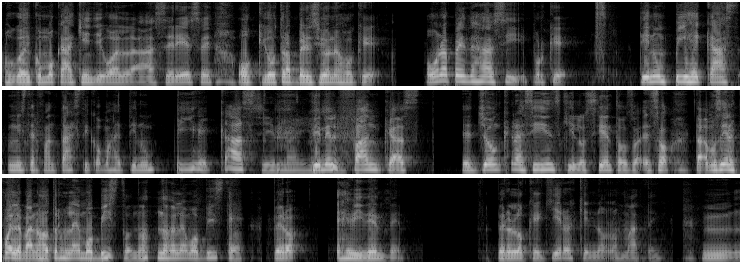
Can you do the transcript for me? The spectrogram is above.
O de cómo cada quien llegó a, la- a hacer ese. O qué otras versiones. O que. O una pendeja así. Porque tiene un pije cast. Mr. Fantástico. Más tiene un pije cast. Sí, Tiene el fancast. de John Krasinski, lo siento. Eso, estamos sin spoiler, para nosotros no lo hemos visto, ¿no? No lo hemos visto. Pero es evidente. Pero lo que quiero es que no los maten. Mm,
